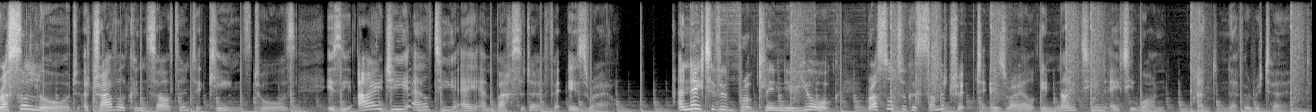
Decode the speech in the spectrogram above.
Russell Lord, a travel consultant at Kenes Tours, is the IGLTA ambassador for Israel. A native of Brooklyn, New York, Russell took a summer trip to Israel in 1981 and never returned.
